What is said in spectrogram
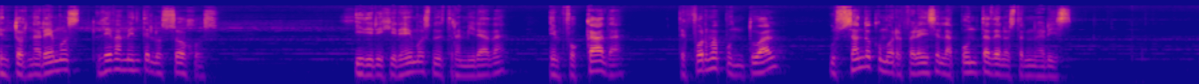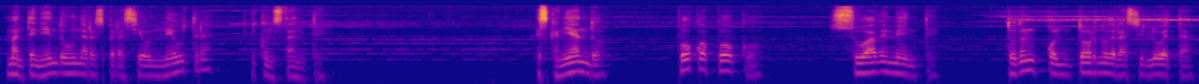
entornaremos levemente los ojos y dirigiremos nuestra mirada enfocada de forma puntual usando como referencia la punta de nuestra nariz. manteniendo una respiración neutra y constante. Escaneando poco a poco, suavemente, todo el contorno de la silueta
